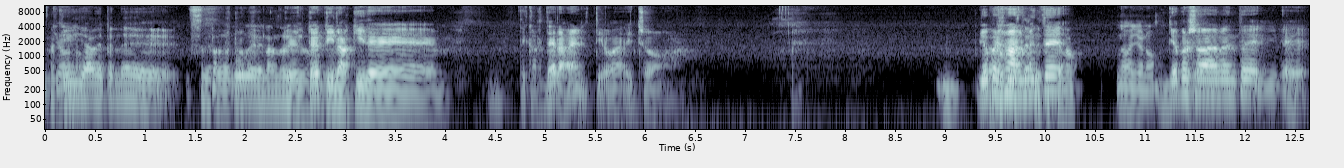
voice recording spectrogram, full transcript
Yo Aquí no. ya depende de lo de Google, Android. y Te, te aquí de, de cartera, ¿eh? El tío ha dicho. Yo personalmente. no. No, yo no. Yo personalmente, eh,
